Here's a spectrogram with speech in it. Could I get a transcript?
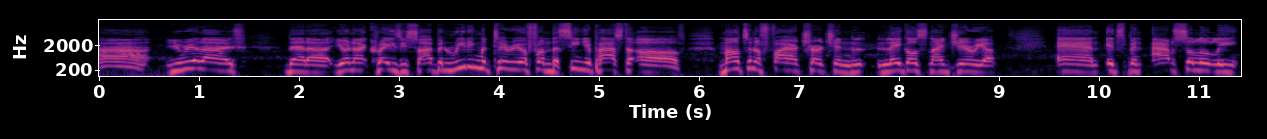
Uh, you realize that uh, you're not crazy. So I've been reading material from the senior pastor of Mountain of Fire Church in Lagos, Nigeria, and it's been absolutely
